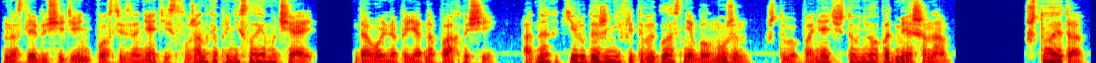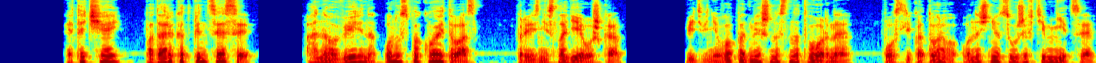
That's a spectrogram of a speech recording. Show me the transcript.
На следующий день после занятий служанка принесла ему чай, довольно приятно пахнущий, однако Киру даже нефритовый глаз не был нужен, чтобы понять, что в него подмешано. «Что это?» «Это чай, подарок от принцессы. Она уверена, он успокоит вас», – произнесла девушка. «Ведь в него подмешано снотворное, после которого он начнется уже в темнице».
